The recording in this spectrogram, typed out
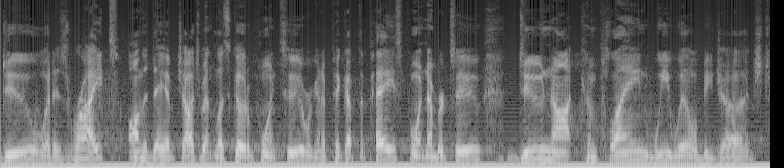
do what is right on the day of judgment. Let's go to point two. We're going to pick up the pace. Point number two do not complain, we will be judged.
